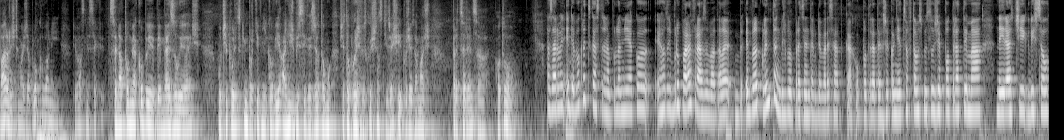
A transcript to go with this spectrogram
Bára, když to máš zablokovaný, ty vlastně se, se na tom jakoby vymezuješ vůči politickým protivníkovi, aniž by si věřil tomu, že to budeš ve skutečnosti řešit, protože tam máš precedens a hotovo. A zároveň i demokratická strana, podle mě jako, já ho teď budu parafrázovat, ale i Bill Clinton, když byl prezidentem v 90. o potratech, řekl něco v tom smyslu, že potraty má nejradši, když jsou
